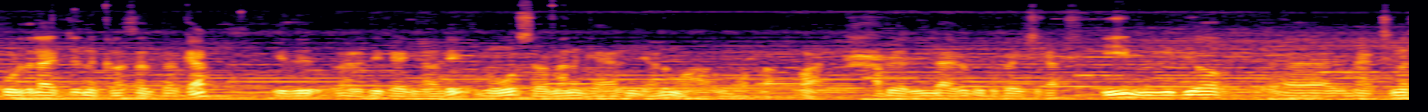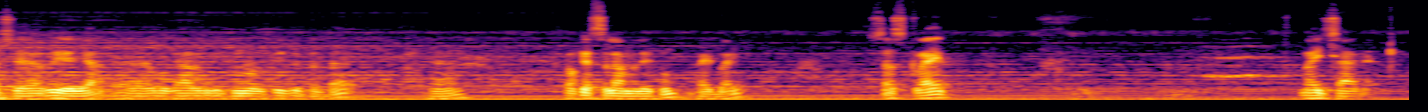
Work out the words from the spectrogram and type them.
കൂടുതലായിട്ട് നിൽക്കുന്ന സ്ഥലത്തൊക്കെ ഇത് വരുത്തി കഴിഞ്ഞാൽ നൂറ് ശതമാനം ഗ്യാരണ്ടിയാണ് മാറുന്നത് ഉറപ്പാണ്. അപ്പോൾ എല്ലാവരും ഇത് പരീക്ഷിക്കുക ഈ വീഡിയോ മാക്സിമം ഷെയർ ചെയ്യുക. ഉപകാരം കിട്ടുന്നവർക്ക് കിട്ടട്ടെ. ഓക്കെ അസ്സാം വലൈക്കും bye bye. Subscribe my channel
